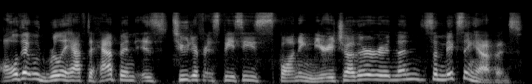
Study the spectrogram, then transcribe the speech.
All that would really have to happen is two different species spawning near each other, and then some mixing happens.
